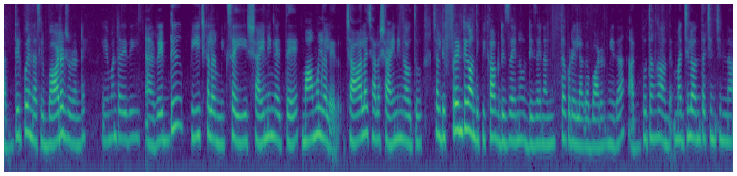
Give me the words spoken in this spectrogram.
అద్దరిపోయింది అసలు. బార్డర్ చూడండి. ఏమంటారు ఇది? రెడ్ పీచ్ కలర్ మిక్స్ అయ్యి షైనింగ్ అయితే మామూలుగా లేదు. చాలా చాలా షైనింగ్ అవుతూ చాలా డిఫరెంట్గా ఉంది. పికాక్ డిజైన్ డిజైన్ అంతా కూడా ఇలాగ బార్డర్ మీద అద్భుతంగా ఉంది. మధ్యలో అంతా చిన్న చిన్న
